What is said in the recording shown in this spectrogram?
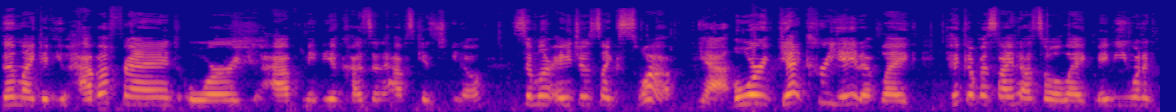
then like if you have a friend or you have maybe a cousin that has kids you know similar ages like swap Yeah. or get creative like pick up a side hustle like maybe you want to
